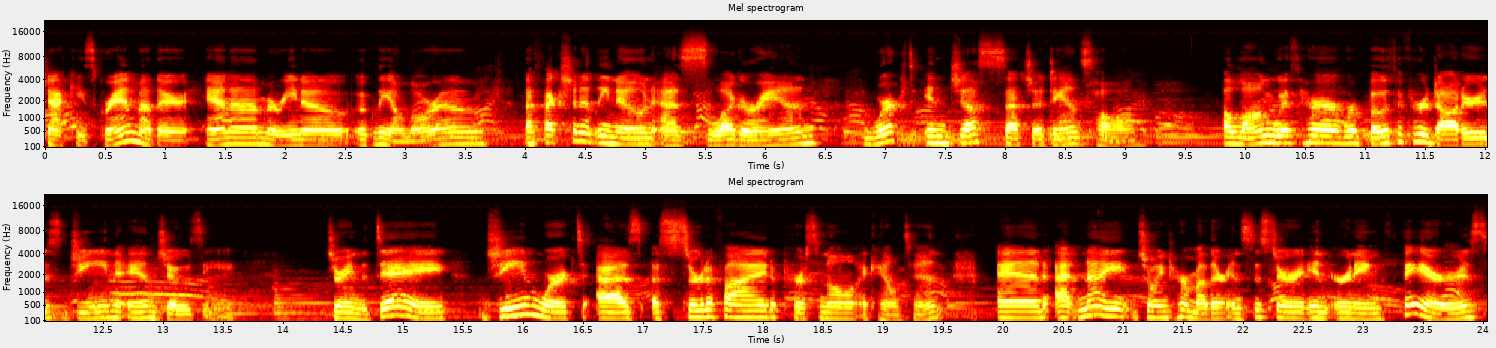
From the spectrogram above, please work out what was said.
Jackie's grandmother, Anna Marino Uglialoro, affectionately known as Slugger Ann, worked in just such a dance hall. Along with her were both of her daughters, Jean and Josie. During the day, Jean worked as a certified personal accountant and at night joined her mother and sister in earning fares,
